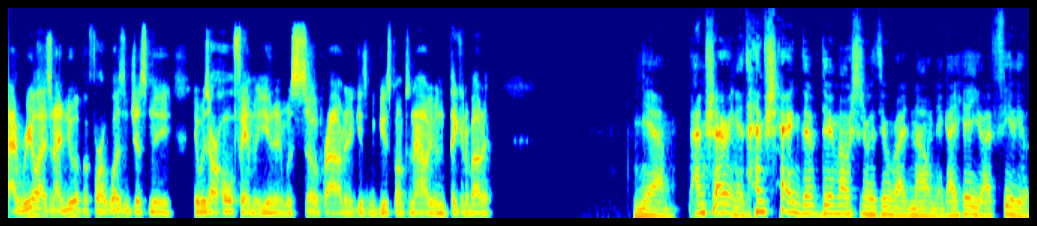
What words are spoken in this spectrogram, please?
i realized and i knew it before. It wasn't just me. It was our whole family unit. It was so proud and it gives me goosebumps now even thinking about it yeah, I'm sharing it. I'm sharing the, the emotion with you right now, Nick. I hear you. I feel you.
